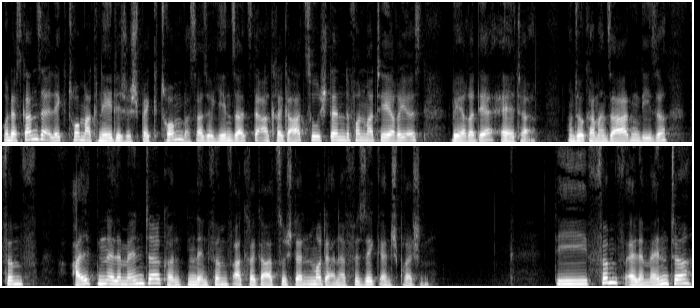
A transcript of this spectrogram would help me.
Und das ganze elektromagnetische Spektrum, was also jenseits der Aggregatzustände von Materie ist, wäre der Äther. Und so kann man sagen, diese fünf alten Elemente könnten den fünf Aggregatzuständen moderner Physik entsprechen die fünf Elemente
